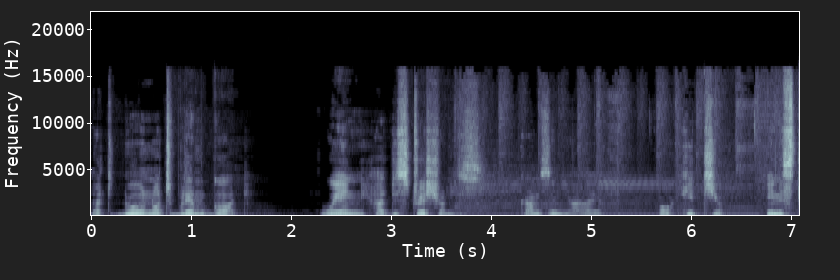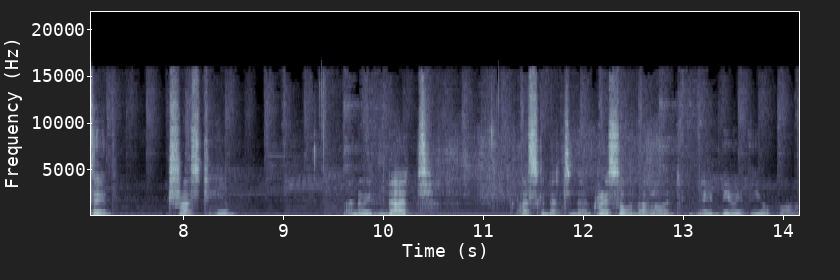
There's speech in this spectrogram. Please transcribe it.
that do not blame God when hard situations comes in your life or hit you. Instead, trust Him. And with that, ask that the grace of the Lord may be with you all.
